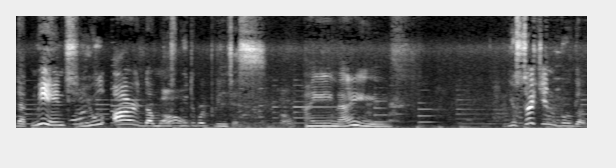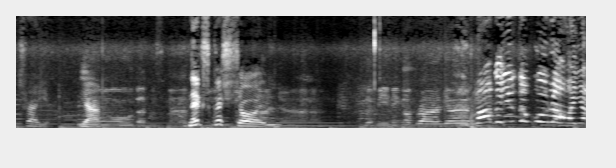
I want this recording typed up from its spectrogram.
that means you are the most beautiful princess. No. Ay, nice. You search in Google, try it. Yeah. No, that is not Next the question. The meaning of Rania. Mga ganyan sa puro kanya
